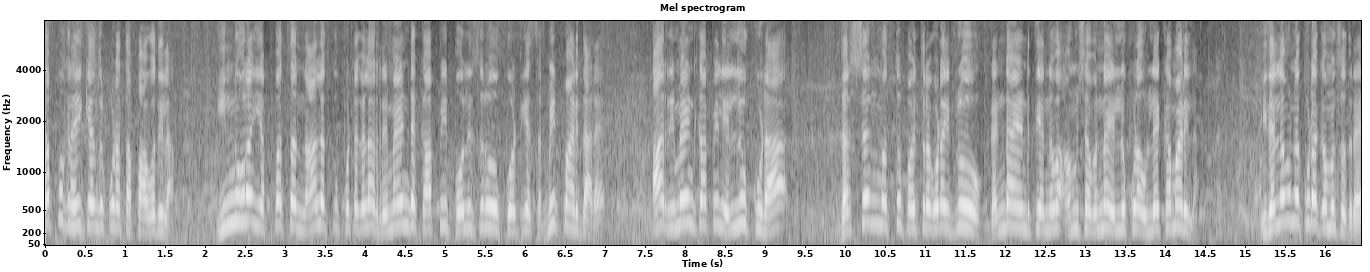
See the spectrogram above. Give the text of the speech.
ತಪ್ಪು ಗ್ರಹಿಕೆ ಅಂದರೂ ಕೂಡ ತಪ್ಪಾಗೋದಿಲ್ಲ. ಇನ್ನೂರ ಎಪ್ಪತ್ತ ನಾಲ್ಕು ಪುಟಗಳ ರಿಮೈಂಡ್ ಕಾಪಿ ಪೊಲೀಸರು ಕೋರ್ಟ್ಗೆ ಸಬ್ಮಿಟ್ ಮಾಡಿದ್ದಾರೆ. ಆ ರಿಮೈಂಡ್ ಕಾಪಿಯಲ್ಲಿ ಎಲ್ಲೂ ಕೂಡ ದರ್ಶನ್ ಮತ್ತು ಪವಿತ್ರಗೌಡ ಇಬ್ಬರು ಗಂಡ ಹೆಂಡತಿ ಅನ್ನುವ ಅಂಶವನ್ನು ಎಲ್ಲೂ ಕೂಡ ಉಲ್ಲೇಖ ಮಾಡಿಲ್ಲ. ಇದೆಲ್ಲವನ್ನು ಕೂಡ ಗಮನಿಸಿದ್ರೆ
